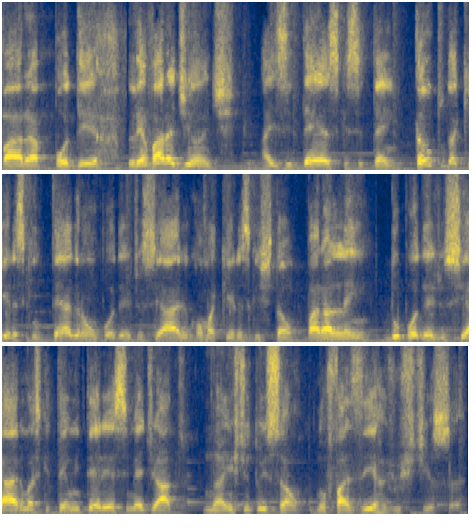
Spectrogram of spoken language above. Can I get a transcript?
para poder levar adiante as ideias que se tem, tanto daqueles que integram o Poder Judiciário, como aqueles que estão para além do Poder Judiciário, mas que têm um interesse imediato na instituição, no fazer justiça.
